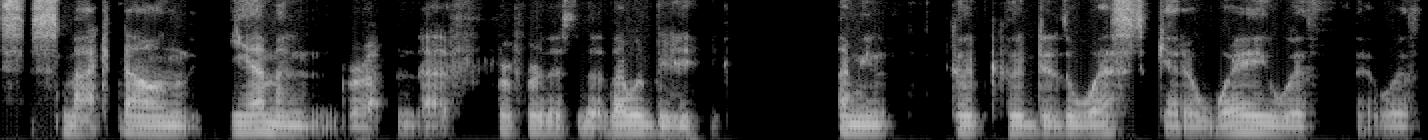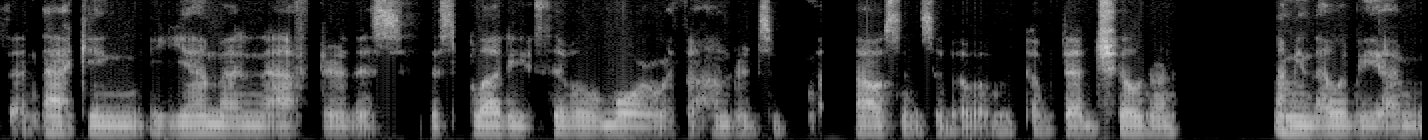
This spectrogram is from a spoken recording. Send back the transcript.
smack down Yemen uh, for for this. That, that would be, I mean, could could the West get away with with attacking Yemen after this this bloody civil war with the hundreds of thousands of, of, of dead children? I mean, that would be I'm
